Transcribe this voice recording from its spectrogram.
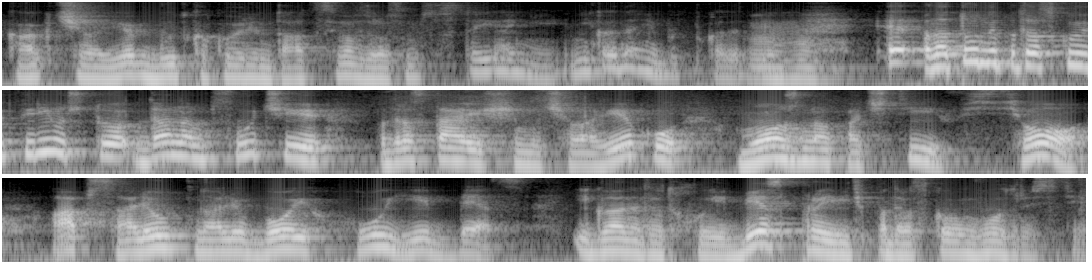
как человек будет какой ориентации во взрослом состоянии. Никогда не будет показателем. Э, Анатомный подростковый период, что в данном случае подрастающему человеку можно почти все, абсолютно любой хуебес. И главное этот хуебес проявить в подростковом возрасте.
